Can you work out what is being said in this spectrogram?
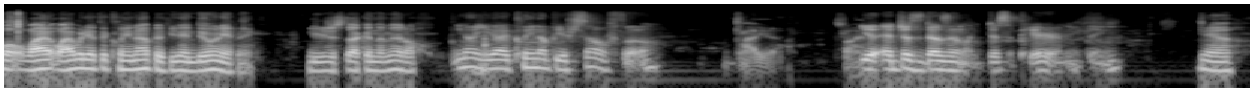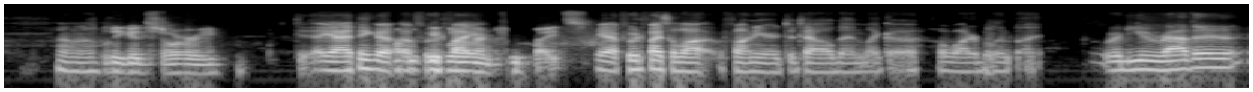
Well, why why would you have to clean up if you didn't do anything? You're just stuck in the middle. No, you gotta clean up yourself though. Ah, yeah, it's fine. Yeah, it just doesn't like disappear or anything. Yeah, I don't know. Really good story. Yeah, I think a, How a food people are fight. in food fights. Yeah, food fight's a lot funnier to tell than like a, a water balloon fight. Would you rather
